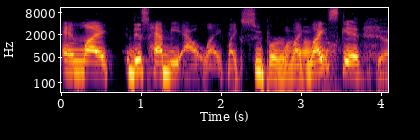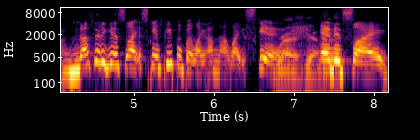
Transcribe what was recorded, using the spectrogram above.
and like this had me out like like super like light skin. Yeah. Nothing against light skinned people, but like I'm not light skinned. Right. Yeah. And it's like.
